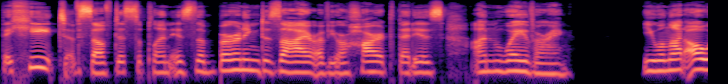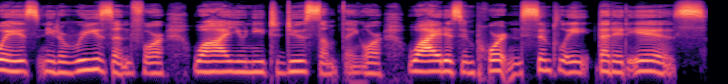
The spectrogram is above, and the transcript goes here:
The heat of self discipline is the burning desire of your heart that is unwavering. You will not always need a reason for why you need to do something or why it is important, simply that it is.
